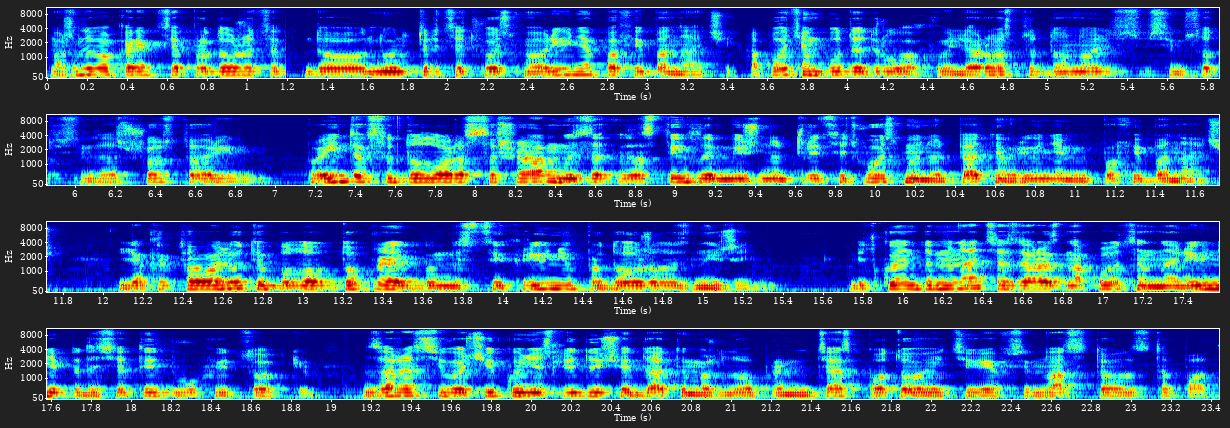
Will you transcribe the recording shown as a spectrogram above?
Можливо, корекція продовжиться до 0,38 рівня по Fibonacci, а потім буде друга хвиля росту до 0,786 рівня. По індексу долара США ми застигли між 0,38 і 0,5 рівнями по Fibonacci. Для криптовалюти було б добре, якби ми з цих рівнів продовжили зниження. Біткоін домінація зараз знаходиться на рівні 52%. Зараз всі в очікуванні слідуючої дати можливого прийняття спотового ETF 17 листопада.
